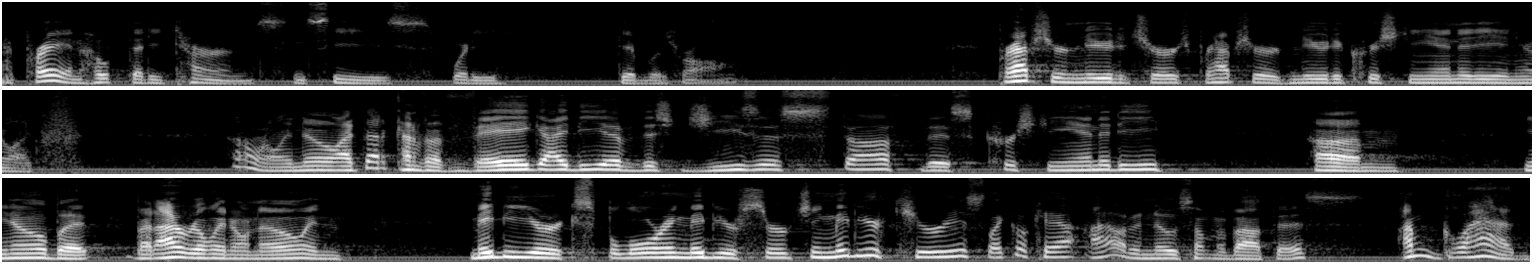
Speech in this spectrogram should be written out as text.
I pray and hope that he turns and sees what he did was wrong. Perhaps you're new to church. Perhaps you're new to Christianity and you're like, I don't really know. I've got kind of a vague idea of this Jesus stuff, this Christianity. Um, you know, but, but I really don't know. And Maybe you're exploring, maybe you're searching, maybe you're curious, like, okay, I ought to know something about this. I'm glad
